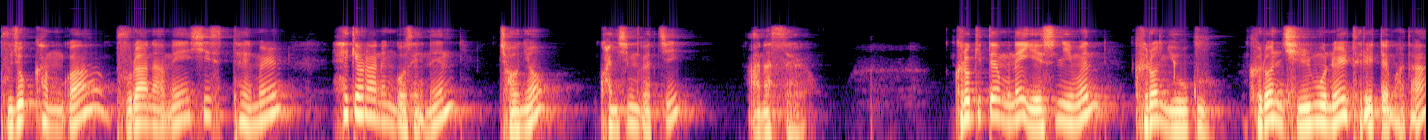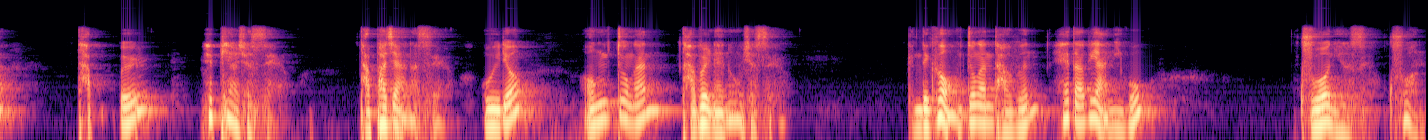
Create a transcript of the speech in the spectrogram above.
부족함과 불안함의 시스템을 해결하는 것에는 전혀 관심 갖지 않았어요. 그렇기 때문에 예수님은 그런 요구, 그런 질문을 들을 때마다 답을 회피하셨어요. 답하지 않았어요. 오히려 엉뚱한 답을 내놓으셨어요. 근데 그 엉뚱한 답은 해답이 아니고 구원이었어요. 구원.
